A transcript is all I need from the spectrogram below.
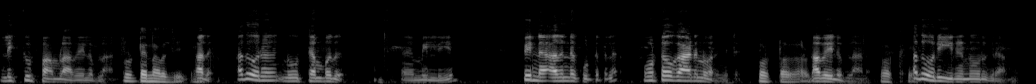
ലിക്വിഡ് ഫാമിൽ അവൈലബിൾ ആണ്. Fruit energy. അതെ. അത് ഒരു നൂറ്റമ്പത് മില്ലിയും. പിന്നെ അതിന്റെ കൂട്ടത്തിൽ ഫോട്ടോ ഗാർഡ് എന്ന് പറഞ്ഞിട്ട് ഫോട്ടോ ഗാർഡ്. അവൈലബിൾ ആണ്. അത് ഒരു ഇരുന്നൂറ് ഗ്രാമും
